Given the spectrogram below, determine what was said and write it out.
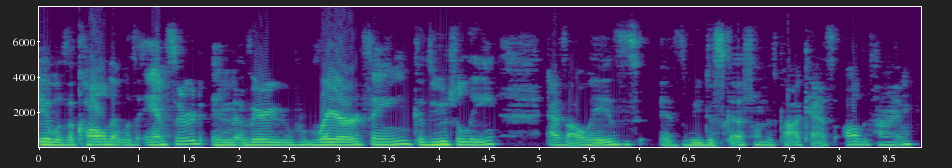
it was a call that was answered in a very rare thing because usually as always as we discuss on this podcast all the time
